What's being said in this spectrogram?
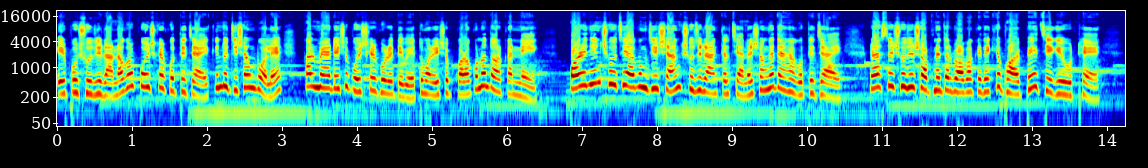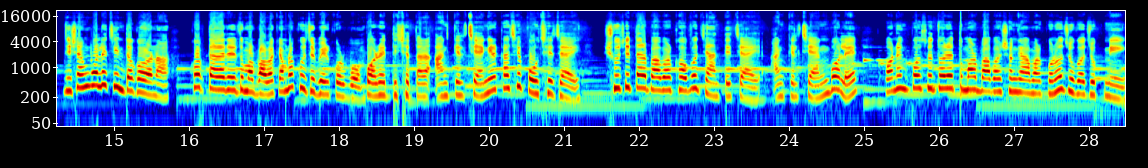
এরপর সুজি রান্নাঘর পরিষ্কার করতে যায়। কিন্তু জিসাং বলে, কাল ম্যাড এসে পরিষ্কার করে দেবে। তোমার এসব করা কোনো দরকার নেই। পরের দিন সুজি এবং জিসাং সুজির আঙ্কেল চ্যানের সঙ্গে দেখা করতে যায়। রাস্তায় সুজি স্বপ্নে তার বাবাকে দেখে ভয় পেয়ে জেগে ওঠে। জিসাং বলে, চিন্তা করো না, খুব তাড়াতাড়ি তোমার বাবাকে আমরা খুঁজে বের করব। পরের দিশে তারা আঙ্কেল চ্যাং এর কাছে পৌঁছে যায়। সুজি তার বাবার খবর জানতে চায়। আঙ্কেল চ্যাং বলে, অনেক বছর ধরে তোমার বাবার সঙ্গে আমার কোনো যোগাযোগ নেই।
